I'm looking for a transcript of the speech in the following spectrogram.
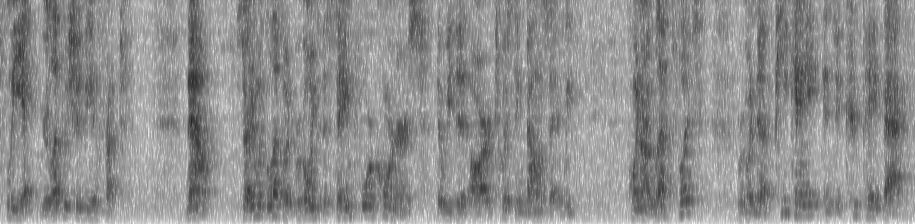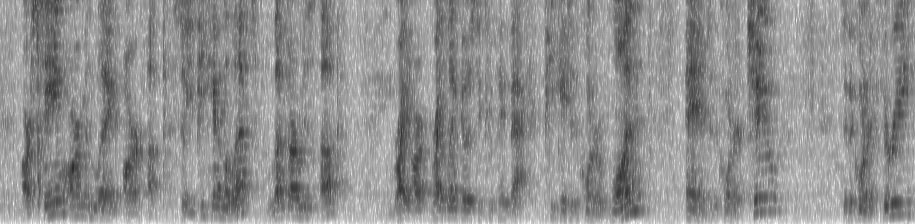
plie. Your left foot should be in front. Now, starting with the left foot, we're going to the same four corners that we did our twisting balancé. We point our left foot, we're going to pique into coupe back. Our same arm and leg are up. So you pique on the left, left arm is up, right, arm, right leg goes to coupe back. Pique to the corner one, and to the corner two, to the corner three,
